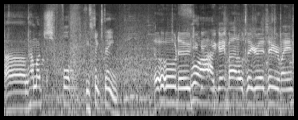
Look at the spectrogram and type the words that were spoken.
Um, how much for? He's 16. Oh, dude, you can't, you can't buy no cigarettes here, man.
